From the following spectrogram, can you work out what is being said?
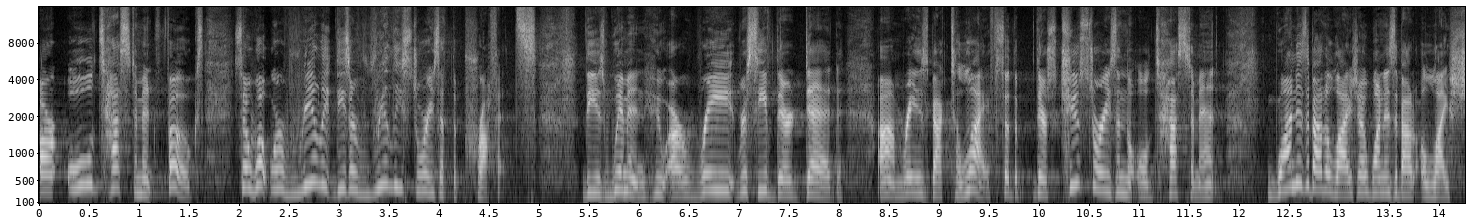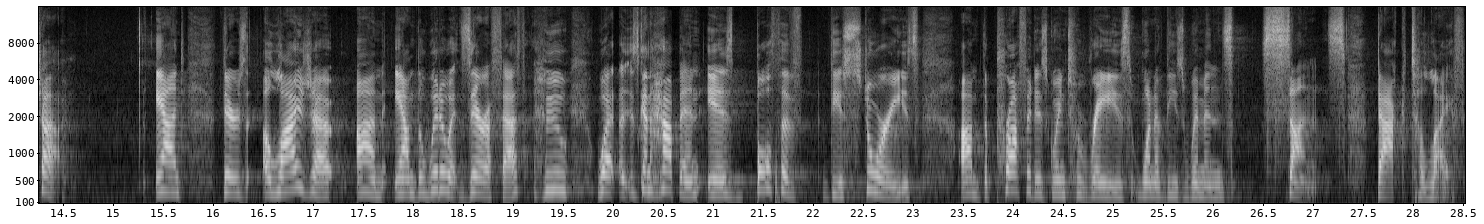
are Old Testament folks. So, what we're really, these are really stories of the prophets. These women who are ra- received their dead, um, raised back to life. So, the, there's two stories in the Old Testament. One is about Elijah, one is about Elisha. And there's Elijah um, and the widow at Zarephath, who, what is going to happen is both of these stories, um, the prophet is going to raise one of these women's sons back to life.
